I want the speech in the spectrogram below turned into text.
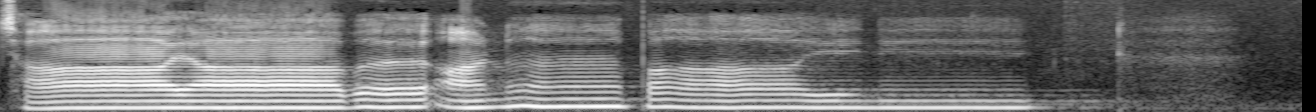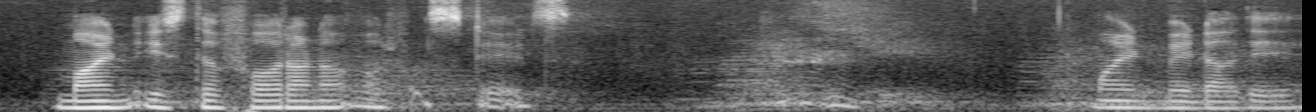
ඡායාව අනපායිනේ. Mind is the forerunner of states. Mind medade.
